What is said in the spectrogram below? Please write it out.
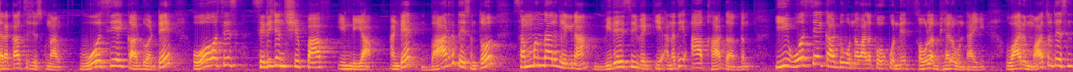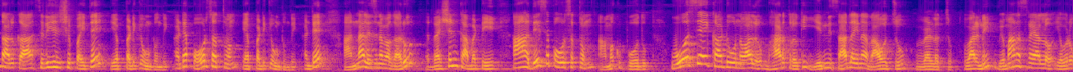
దరఖాస్తు చేసుకున్నారు. ఓసీఐ కార్డు అంటే ఓవర్సీస్ సిటిజన్షిప్ ఆఫ్ ఇండియా అంటే భారతదేశంతో సంబంధాలు కలిగిన విదేశీ వ్యక్తి అన్నది ఆ కార్డు అర్థం. ఈ ఓసీఐ కార్డు ఉన్న వాళ్ళకు కొన్ని సౌలభ్యాలు ఉంటాయి. వారి మాతృదేశం తాలూకా సిటిజన్షిప్ అయితే ఎప్పటికీ ఉంటుంది. అంటే పౌరసత్వం ఎప్పటికీ ఉంటుంది. అంటే అన్నా లిజనవ గారు రష్యన్ కాబట్టి ఆ దేశ పౌరసత్వం ఆమెకు పోదు. ఓసీఐ కార్డు ఉన్న వాళ్ళు భారత్లోకి ఎన్నిసార్లు అయినా రావచ్చు వెళ్ళొచ్చు. వారిని విమానాశ్రయాల్లో ఎవరు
